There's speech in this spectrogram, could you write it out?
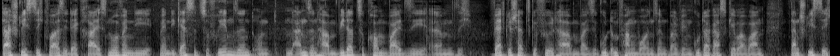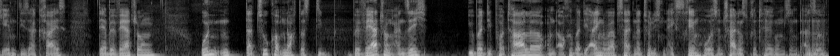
da schließt sich quasi der Kreis. Nur wenn die, wenn die Gäste zufrieden sind und einen Ansinn haben, wiederzukommen, weil sie ähm, sich wertgeschätzt gefühlt haben, weil sie gut empfangen worden sind, weil wir ein guter Gastgeber waren, dann schließt sich eben dieser Kreis der Bewertung. Und dazu kommt noch, dass die Bewertung an sich über die Portale und auch über die eigene Website natürlich ein extrem hohes Entscheidungskriterium sind. Also mhm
